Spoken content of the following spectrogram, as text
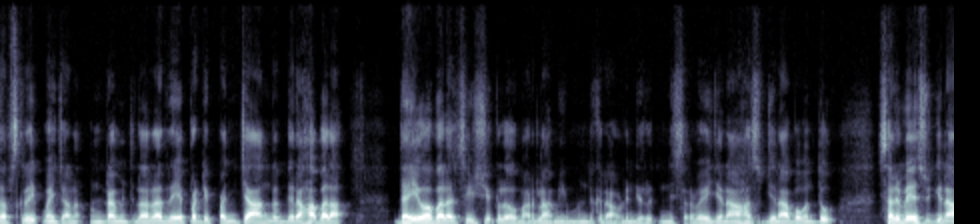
సబ్స్క్రైబ్ మై ఛానల్ ఉంటా మిత్రులారా రేపటి పంచాంగ గ్రహబల దైవబల శీర్షికలో మరలా మీ ముందుకు రావడం జరుగుతుంది. సర్వే జనా సుజనా భవంతు సర్వే సుజనా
